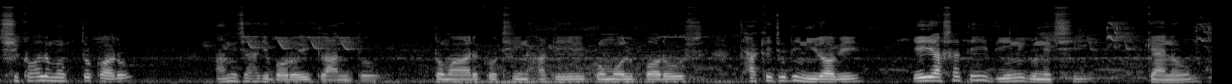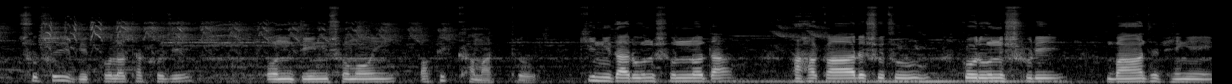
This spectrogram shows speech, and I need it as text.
শিকল মুক্ত করো। আমি যাহারি বড়ই ক্লান্ত। তোমার কঠিন হাতের কোমল পরশ থাকে যদি নীরবে, এই আশাতেই দিন গুনেছি। কেন? শুধুই বিফলতা খোঁজে। অন্তিম সময় অপেক্ষা মাত্র। কি নিদারুণ শূন্যতা। হাহাকার শুধু করুণ সুরে বাঁধ ভেঙে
